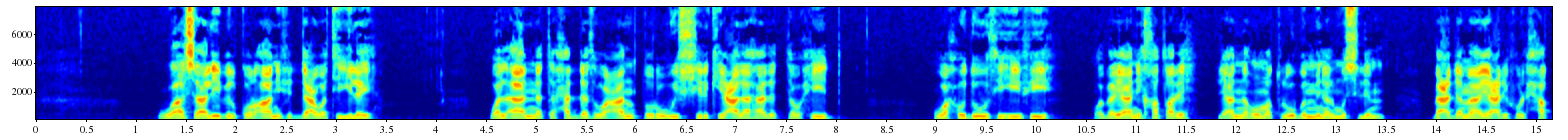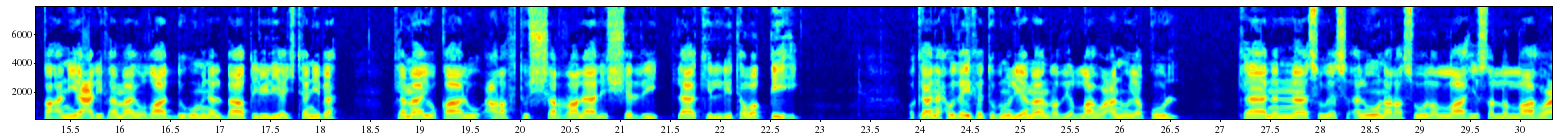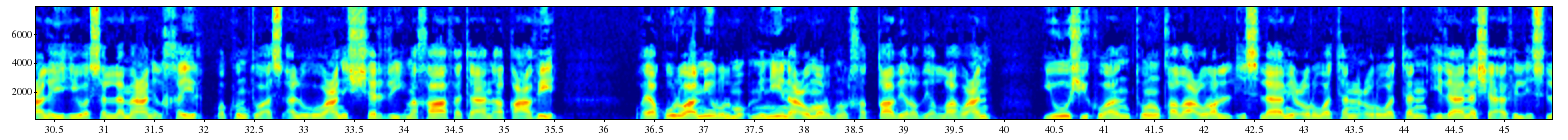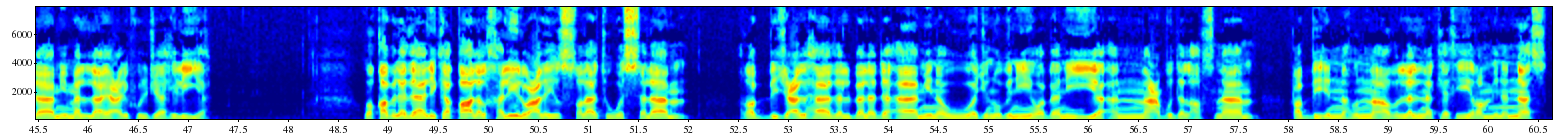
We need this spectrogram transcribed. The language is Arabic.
وأساليب القرآن في الدعوة إليه. والآن نتحدث عن طرو الشرك على هذا التوحيد وحدوثه فيه وبيان خطره لأنه مطلوب من المسلم بعدما يعرف الحق أن يعرف ما يضاده من الباطل ليجتنبه كما يقال عرفت الشر لا للشر لكن لتوقيه وكان حذيفة بن اليمان رضي الله عنه يقول كان الناس يسألون رسول الله صلى الله عليه وسلم عن الخير وكنت أسأله عن الشر مخافة أن أقع فيه. ويقول أمير المؤمنين عمر بن الخطاب رضي الله عنه يوشك أن تنقض عرى الإسلام عروة عروة إذا نشأ في الإسلام من لا يعرف الجاهلية. وقبل ذلك قال الخليل عليه الصلاة والسلام رب اجعل هذا البلد آمنا واجنبني وبني أن نعبد الأصنام. رب إنهن أضللن كثيرا من الناس.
